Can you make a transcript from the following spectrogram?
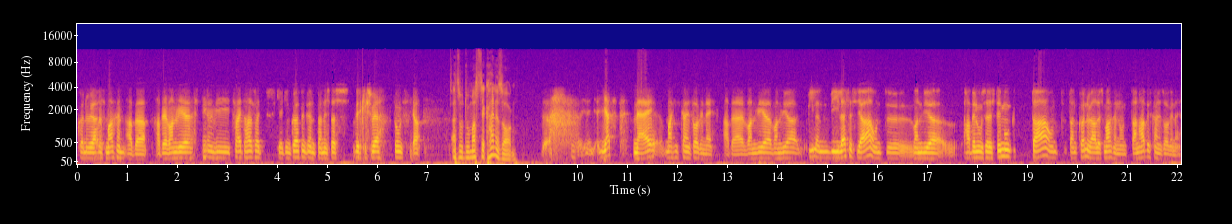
können wir alles machen. Aber aber wenn wir spielen wie zweite Halbzeit gegen Göttingen, dann ist das wirklich schwer für uns. Ja. Also du machst dir keine Sorgen. Jetzt Nein, mache ich keine Sorgen, nein. Aber wenn wir, wenn wir spielen wie letztes Jahr und äh, wenn wir haben unsere Stimmung da und dann können wir alles machen und dann habe ich keine Sorgen, nein.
